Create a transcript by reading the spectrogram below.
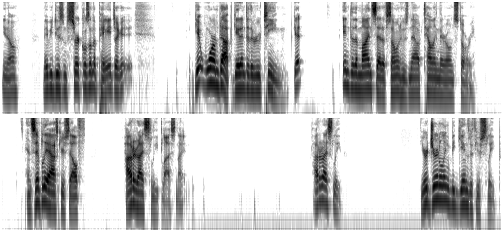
you know, maybe do some circles on the page, like get warmed up, get into the routine, get into the mindset of someone who's now telling their own story. And simply ask yourself, how did I sleep last night? How did I sleep? Your journaling begins with your sleep.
